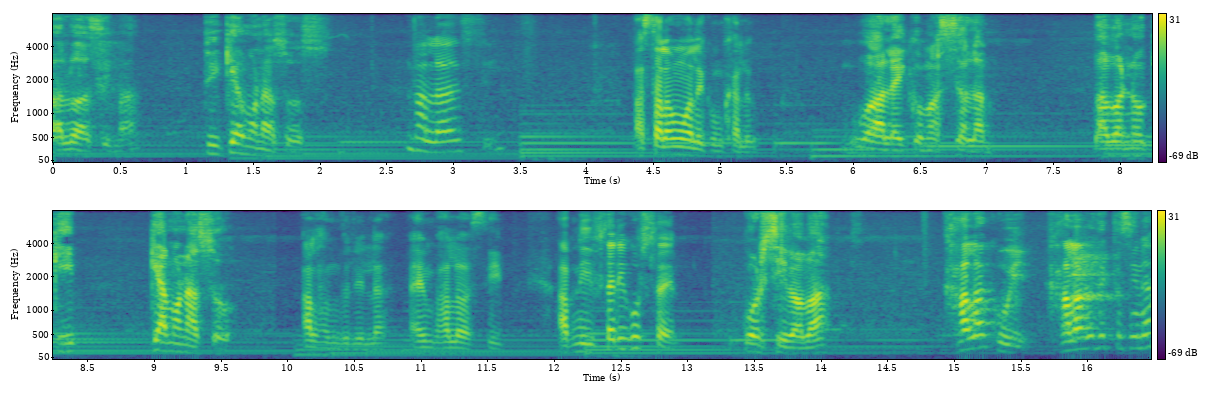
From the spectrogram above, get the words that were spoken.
ভালো আছি মা। তুই কেমন আছোস? ভালো আছি। আসসালামু আলাইকুম খালু। ওয়ালাইকুম আসসালাম। বাবা নকিব কেমন আছো? আলহামদুলিল্লাহ আমি ভালো আছি। আপনি ইফতারি করছেন? করছি বাবা। খালা কই? খালারে দেখতেছি না?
